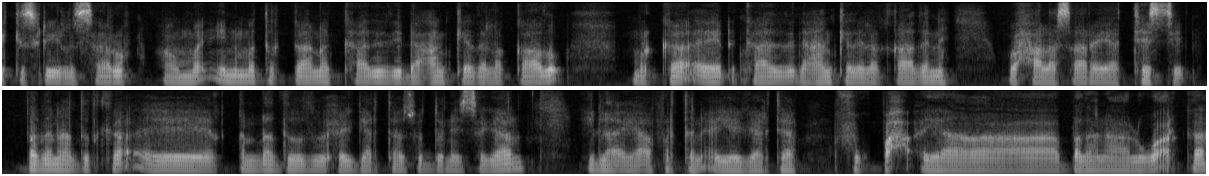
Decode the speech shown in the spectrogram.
exray la saaro ama in mataqaana kaadidii dhacankeeda la qaado. Marka kaadidii dhacankeeda la qaadana waxaa la saarayaa testi badanaa dadka qandhadoodu waxay gaartaa soddon iyo sagaal ilaa iyo afartan ayay gaartaa. Fuuqbax ayaa badanaa lagu arkaa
